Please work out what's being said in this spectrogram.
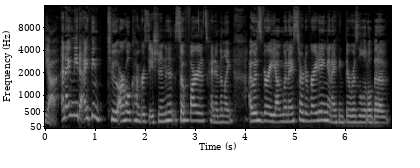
Yeah. And I mean, I think to our whole conversation so far, it's kind of been like I was very young when I started writing, and I think there was a little bit of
